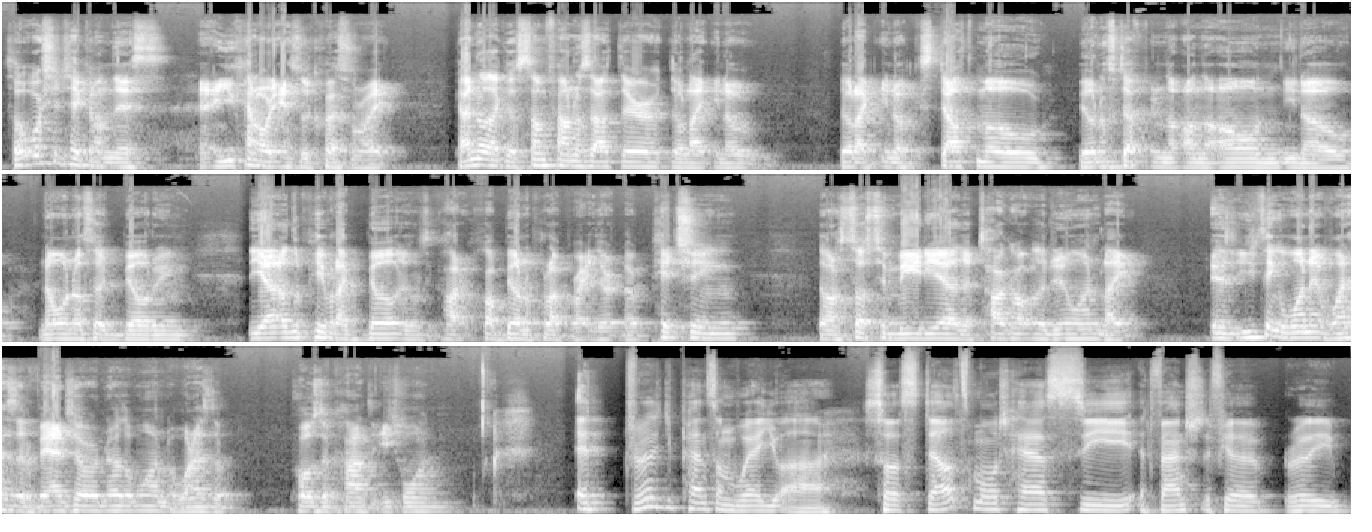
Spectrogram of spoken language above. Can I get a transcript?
So what's your take on this? And you kind of already answered the question, right? I know like there's some founders out there, they're like, you know, they're like you know stealth mode, building stuff the, on their own. You know, no one else they're building. The other people like build it was called, called building a product, right? They're, they're pitching. They're on social media. They're talking about what they're doing. Like, is you think one one has an advantage over another one, or one has the pros and cons to each one? It really depends on where you are. So stealth mode has the advantage if you're really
